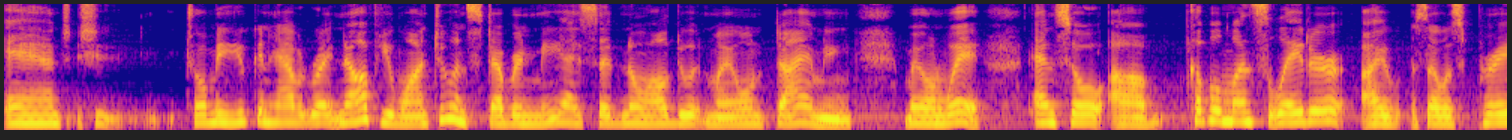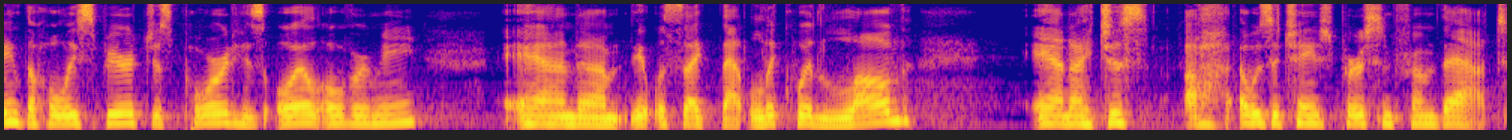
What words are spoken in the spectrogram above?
and she told me, You can have it right now if you want to. And stubborn me, I said, No, I'll do it in my own timing, my own way. And so um, a couple months later, I, as I was praying, the Holy Spirit just poured his oil over me. And um, it was like that liquid love. And I just, uh, I was a changed person from that.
